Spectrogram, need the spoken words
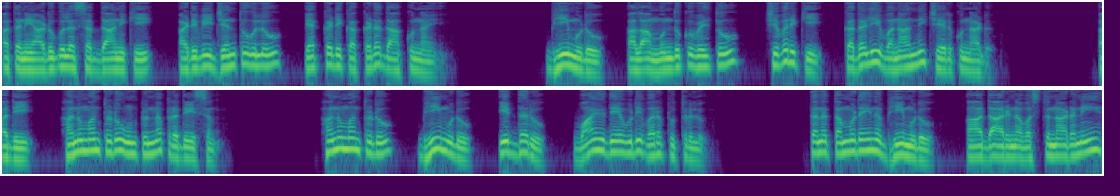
అతని అడుగుల శబ్దానికి అడవి జంతువులు ఎక్కడికక్కడ దాక్కున్నాయి. భీముడు అలా ముందుకు వెళ్తూ చివరికి కదళీ వనాన్ని చేరుకున్నాడు. అది హనుమంతుడు ఉంటున్న ప్రదేశం. హనుమంతుడు భీముడు ఇద్దరు వాయుదేవుడి వరపుత్రులు. తన తమ్ముడైన భీముడు ఆ దారిన వస్తున్నాడని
